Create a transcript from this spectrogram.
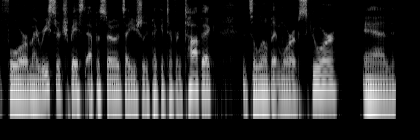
For my research based episodes, I usually pick a different topic that's a little bit more obscure and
